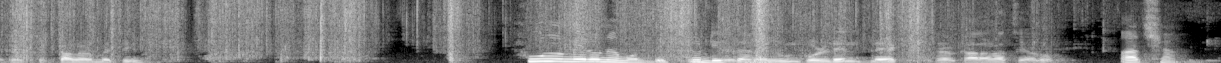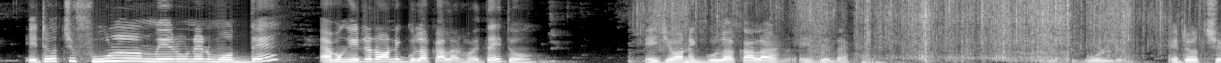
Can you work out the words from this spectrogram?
এটা হচ্ছে কালার ম্যাচিং ফুল মেরুনের মধ্যে একটু ডিফারেন্ট মেরুন গোল্ডেন ব্ল্যাক এটার কালার আছে আরও। আচ্ছা এটা হচ্ছে ফুল মেরুনের মধ্যে এবং এটার অনেকগুলা কালার হয় তাই তো? এই যে অনেকগুলা কালার এই যে দেখেন। হচ্ছে গোল্ডেন। এটা হচ্ছে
